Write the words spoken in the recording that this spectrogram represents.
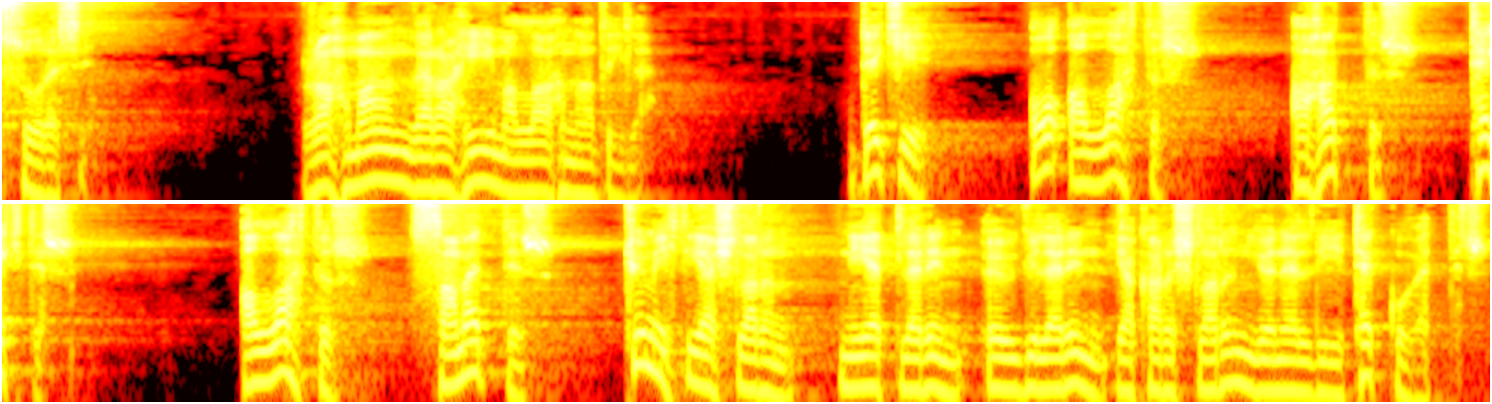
Suresi Rahman ve Rahim Allah'ın adıyla. De ki, O Allah'tır, ahattır, tektir. Allah'tır, samettir, tüm ihtiyaçların, niyetlerin, övgülerin, yakarışların yöneldiği tek kuvvettir.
